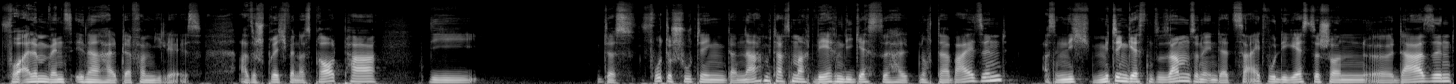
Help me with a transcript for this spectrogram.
Vor allem, wenn es innerhalb der Familie ist. Also sprich, wenn das Brautpaar die das Fotoshooting dann nachmittags macht, während die Gäste halt noch dabei sind, also nicht mit den Gästen zusammen, sondern in der Zeit, wo die Gäste schon äh, da sind,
